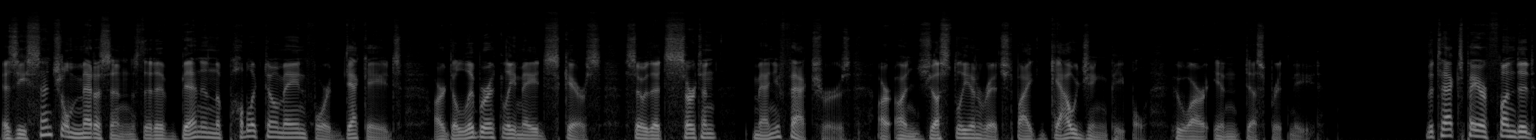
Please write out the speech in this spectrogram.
as essential medicines that have been in the public domain for decades are deliberately made scarce so that certain manufacturers are unjustly enriched by gouging people who are in desperate need. The taxpayer funded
